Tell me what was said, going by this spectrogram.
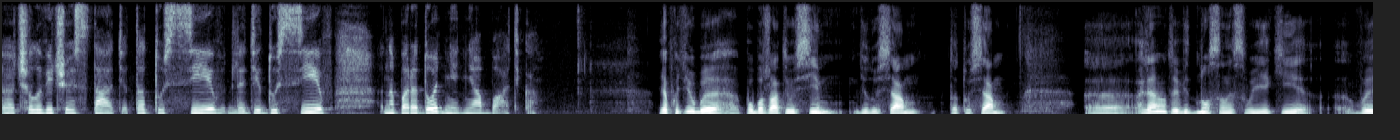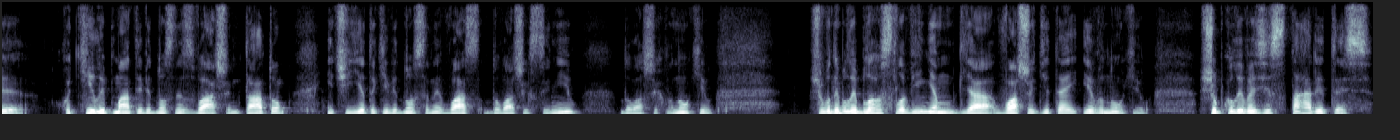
е, чоловічої статі, татусів, для дідусів напередодні Дня батька. Я б хотів би побажати усім дідусям, татусям е, глянути відносини свої, які ви хотіли б мати відносини з вашим татом, і чи є такі відносини вас до ваших синів, до ваших внуків, щоб вони були благословінням для ваших дітей і внуків. Щоб коли ви зістаритесь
